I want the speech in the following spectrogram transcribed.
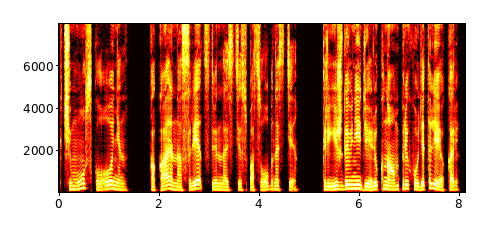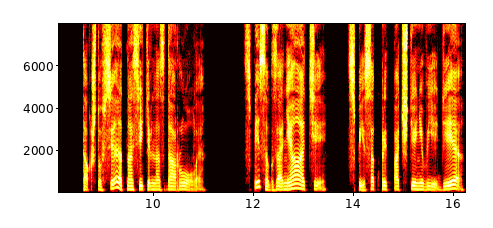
к чему склонен, какая наследственность и способности. Трижды в неделю к нам приходит лекарь, так что все относительно здоровы. Список занятий, список предпочтений в еде.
